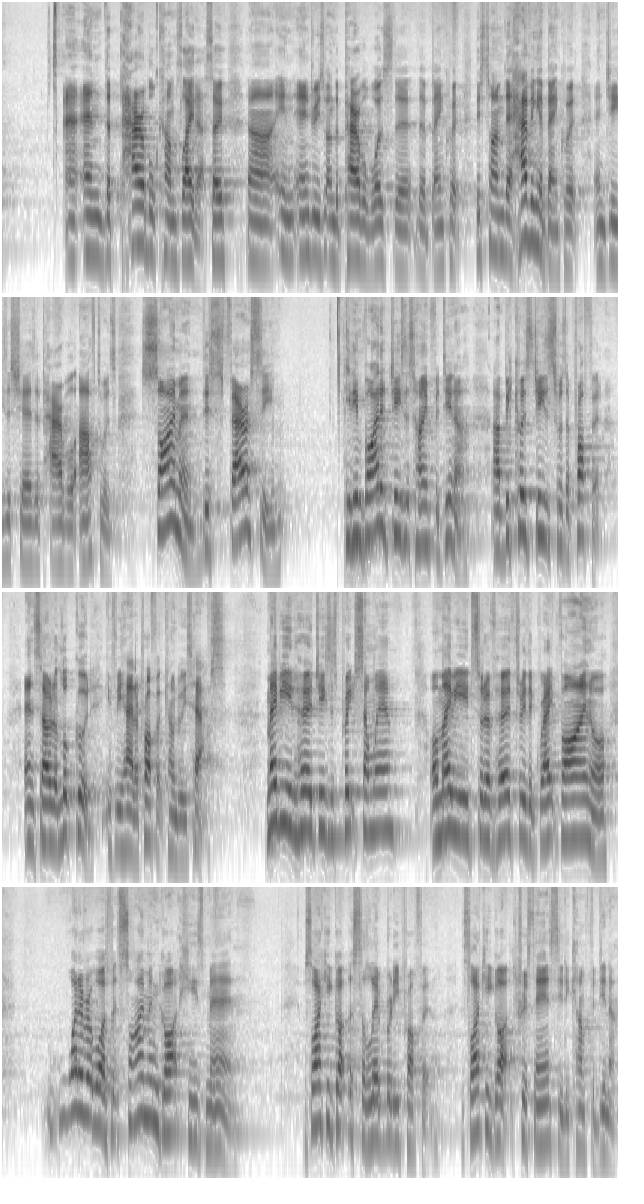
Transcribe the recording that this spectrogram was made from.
and the parable comes later. So uh, in Andrew's one, the parable was the, the banquet. This time they're having a banquet, and Jesus shares a parable afterwards. Simon, this Pharisee, he'd invited Jesus home for dinner uh, because Jesus was a prophet, and so it looked good if he had a prophet come to his house. Maybe he'd heard Jesus preach somewhere, or maybe he'd sort of heard through the grapevine, or whatever it was, but Simon got his man. It was like he got the celebrity prophet it's like he got Chris Anstey to come for dinner.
